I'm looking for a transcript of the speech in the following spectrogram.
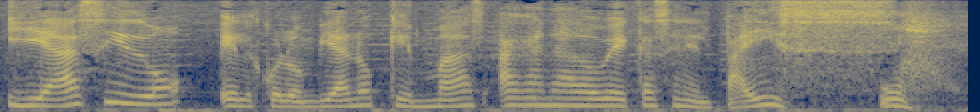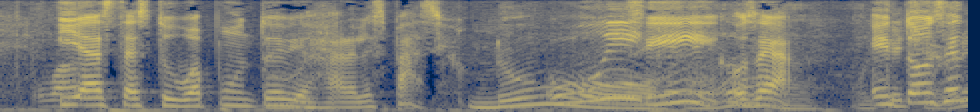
Y ha sido el colombiano que más ha ganado becas en el país. Uf. Y hasta estuvo a punto de viajar al espacio. No. Sí, o sea, Uy, qué entonces chévere.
